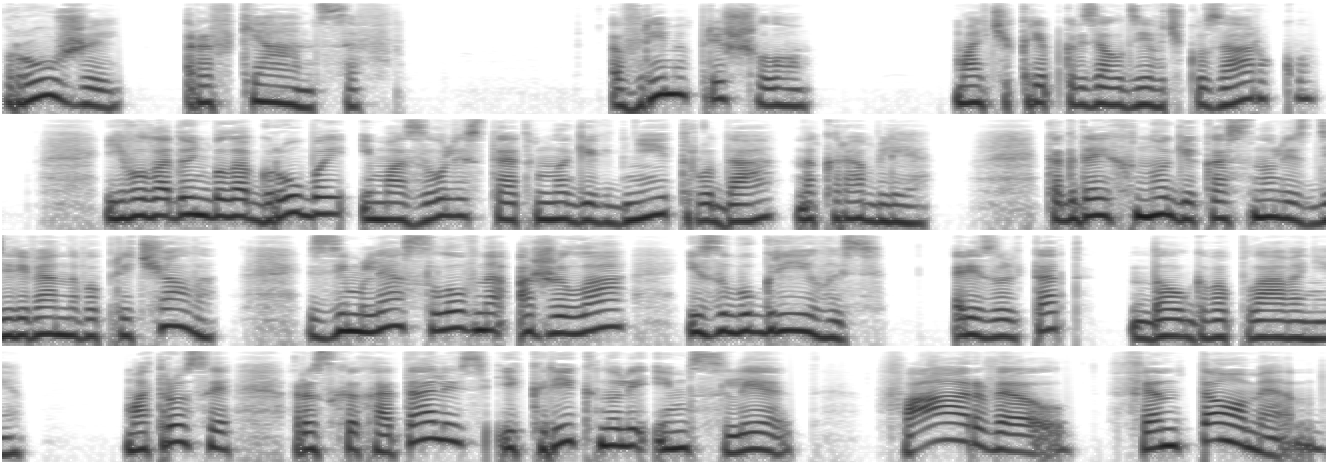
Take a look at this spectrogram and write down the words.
ружей равкианцев. Время пришло. Мальчик крепко взял девочку за руку. Его ладонь была грубой и мозолистой от многих дней труда на корабле. Когда их ноги коснулись деревянного причала, земля словно ожила и забугрилась. Результат долгого плавания. Матросы расхохотались и крикнули им вслед «Фарвел! Фентомен!».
